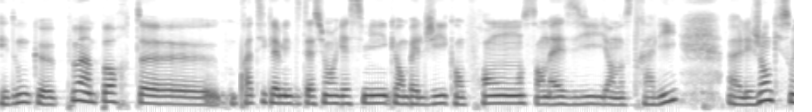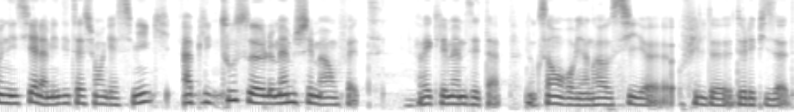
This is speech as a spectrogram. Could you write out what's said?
Et donc, euh, peu importe euh, qu'on pratique la méditation orgasmique en Belgique, en France, en Asie, en Australie, les gens qui sont initiés à la méditation orgasmique appliquent tous le même schéma en fait, avec les mêmes étapes. Donc ça, on reviendra aussi au fil de, de l'épisode.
